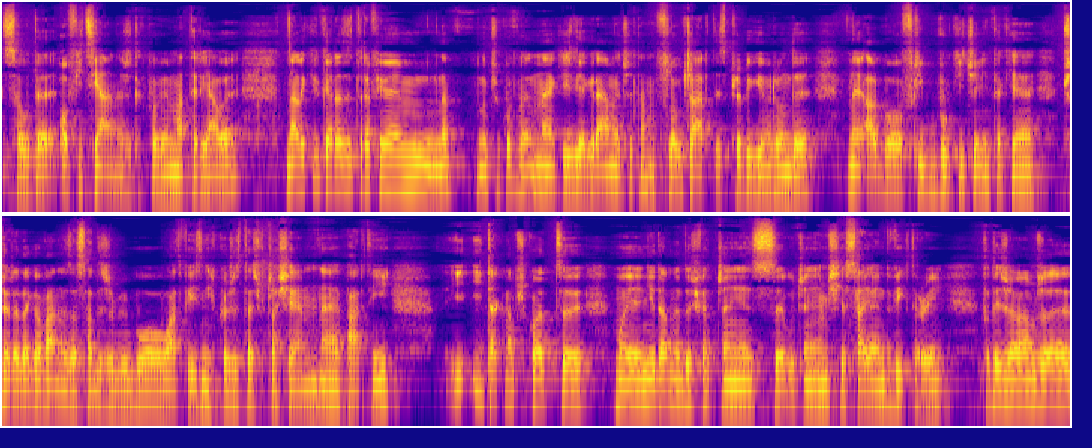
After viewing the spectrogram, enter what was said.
są te oficjalne, że tak powiem, materiały. No ale kilka razy trafiłem na, na przykład na jakieś diagramy, czy tam flowcharty z przebiegiem rundy, no, albo flipbooki, czyli takie przeredagowane zasady, żeby było łatwiej z nich korzystać w czasie e, partii. I, I tak na przykład e, moje niedawne doświadczenie z uczeniem się Silent Victory. Podejrzewam, że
